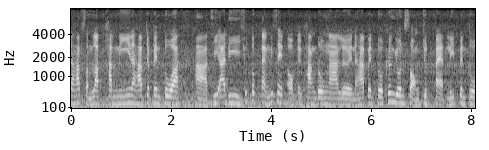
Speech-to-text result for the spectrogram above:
นะครับสำหรับคันนี้นะครับจะเป็นตัวอ่า TRD ชุดตกแต่งพิเศษออกจากทางโรงงานเลยนะฮะเป็นตัวเครื่องยนต์ 2.8 ลิตร เป็นตัว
